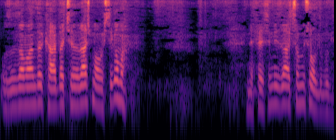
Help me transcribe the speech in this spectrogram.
Uzun zamandır karda çınır açmamıştık ama nefesimiz açılmış oldu bugün.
